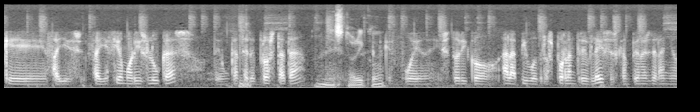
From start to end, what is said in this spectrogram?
que falle- falleció Maurice Lucas de un cáncer de próstata, Un histórico. que fue histórico a la pivot de los Portland Trail Blazers, campeones del año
